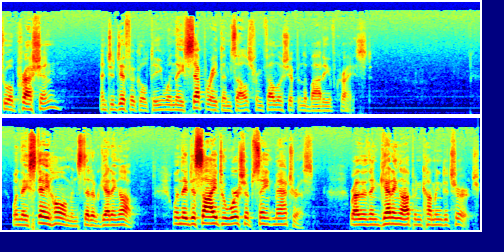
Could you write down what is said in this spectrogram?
to oppression and to difficulty when they separate themselves from fellowship in the body of Christ. When they stay home instead of getting up when they decide to worship St. Mattress rather than getting up and coming to church.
